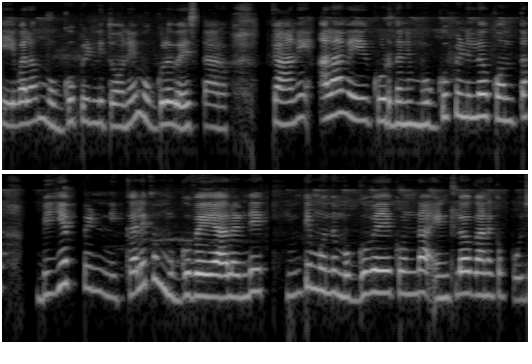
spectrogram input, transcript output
కేవలం ముగ్గు పిండితోనే ముగ్గులు వేస్తారు. కానీ అలా వేయకూడదని ముగ్గు పిండిలో కొంత బియ్యం పిండిని కలిపి ముగ్గు వేయాలండి. ఇంటి ముందు ముగ్గు వేయకుండా ఇంట్లో కనుక పూజ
